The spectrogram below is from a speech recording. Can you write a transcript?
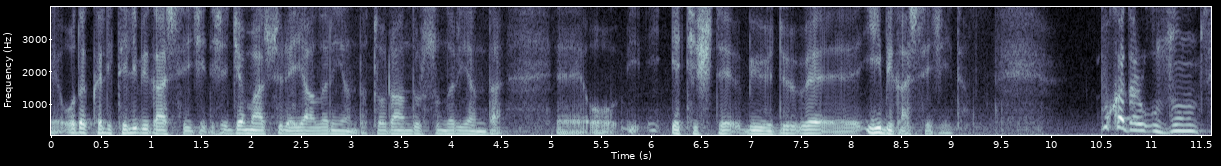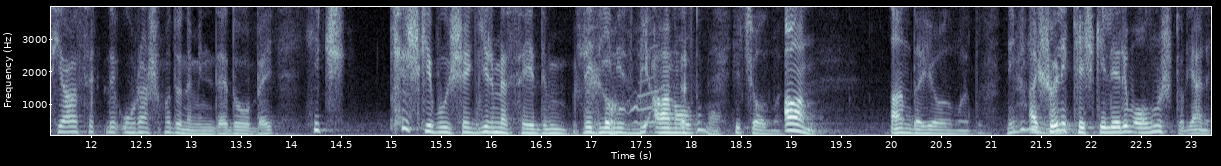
E, o da kaliteli bir gazeteciydi. İşte Cemal Süreyyaların yanında, Toran Dursunların yanında e, o yetişti, büyüdü ve e, iyi bir gazeteciydi. Bu kadar uzun siyasetle uğraşma döneminde Doğu Bey hiç keşke bu işe girmeseydim dediğiniz bir an oldu mu? Hiç olmadı. An. An dahi olmadı. Ne bileyim Ha şöyle ben. keşkelerim olmuştur. Yani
